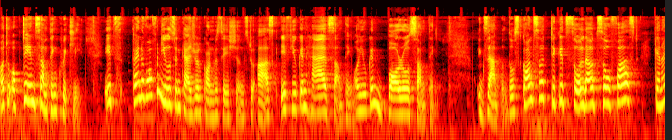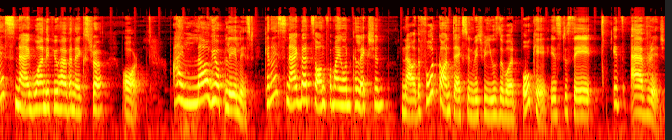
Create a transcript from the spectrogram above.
or to obtain something quickly. It's kind of often used in casual conversations to ask if you can have something or you can borrow something. Example, those concert tickets sold out so fast. Can I snag one if you have an extra? Or, I love your playlist. Can I snag that song for my own collection? Now, the fourth context in which we use the word okay is to say it's average,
